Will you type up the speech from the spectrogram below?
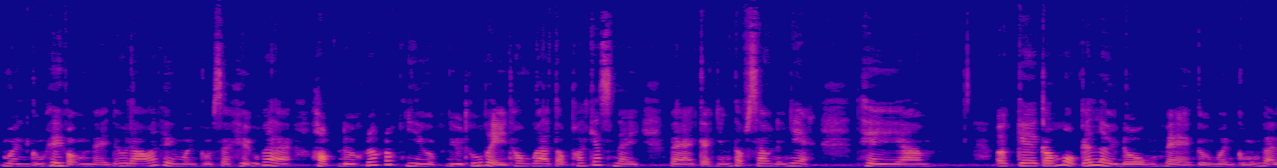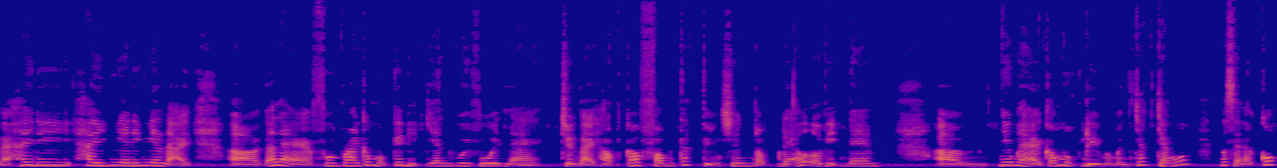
mình cũng hy vọng là đâu đó thì mình cũng sẽ hiểu và học được rất rất nhiều điều thú vị thông qua tập podcast này và cả những tập sau nữa nha thì uh, ok có một cái lời đồn mà tụi mình cũng gọi là hay đi hay nghe đi nghe lại. Uh, đó là Fulbright có một cái biệt danh vui vui là trường đại học có phong cách tuyển sinh độc đáo ở Việt Nam. Uh, nhưng mà có một điều mà mình chắc chắn nó sẽ là cốt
